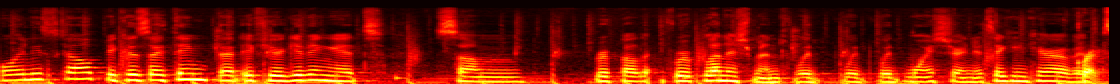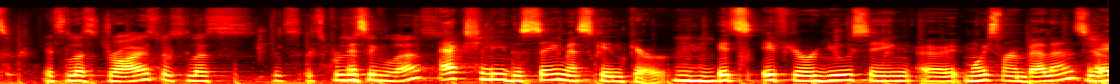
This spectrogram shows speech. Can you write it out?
oily scalp? Because I think that if you're giving it some replenishment with, with, with moisture and you're taking care of it, Correct. it's less dry, so it's less, it's, it's producing less. actually the same as skincare. It's if you're using uh, moisture and balance, Yeah. eh,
